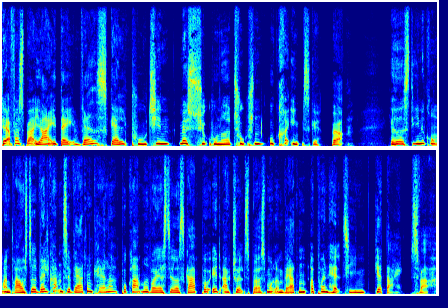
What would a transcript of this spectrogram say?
Derfor spørger jeg i dag, hvad skal Putin med 700.000 ukrainske børn? Jeg hedder Stine Krohmann Dragsted. Velkommen til Verden kalder, programmet, hvor jeg stiller skarp på et aktuelt spørgsmål om verden, og på en halv time giver dig svar.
